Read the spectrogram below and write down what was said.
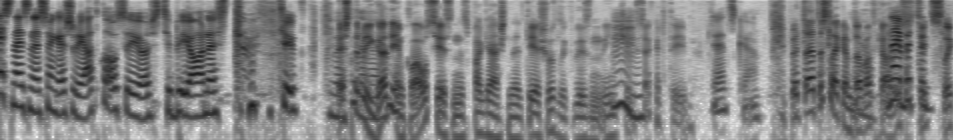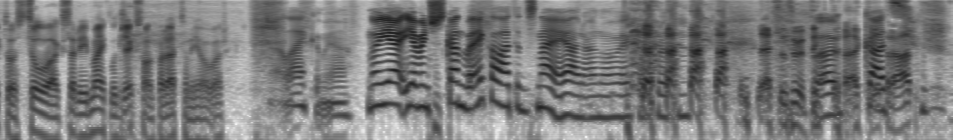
Es nezinu, es vienkārši arī atklausījos, ja biju honest. Es nebiju gadiem klausies, un es pagājušajā nedēļā tieši uzliku diezgan inčīgu mm. sakritību. Redz, kā. Bet tā, tas, laikam, tāpat kā Nē, bet cits sliktos cilvēks, arī Maikla Džeksona par etanu jau var. Jā, Laikam, jā. Nu, ja, ja viņš skan veikalā, tad es neju ārā no veikala, protams. Tas ir tik traki, kāds- kaut-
